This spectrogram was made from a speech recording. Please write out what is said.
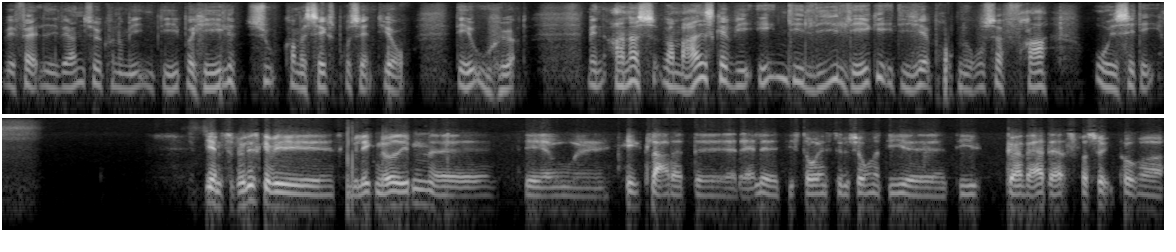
vil faldet i verdensøkonomien blive på hele 7,6 procent i år. Det er uhørt. Men Anders, hvor meget skal vi egentlig lige lægge i de her prognoser fra OECD? Jamen selvfølgelig skal vi, skal vi lægge noget i dem. Øh, det er jo øh, helt klart, at, øh, at alle de store institutioner, de, de gør hver deres forsøg på at,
